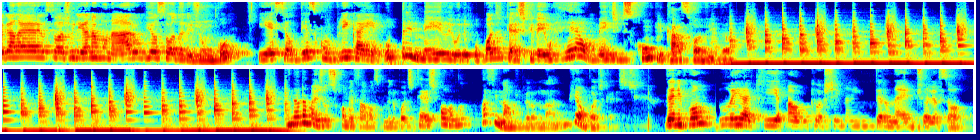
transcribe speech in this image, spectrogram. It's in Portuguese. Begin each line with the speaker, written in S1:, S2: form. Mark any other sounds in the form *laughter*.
S1: Oi, galera, eu sou a Juliana Munaro
S2: E eu sou a Dani Junco,
S1: e esse é o Descomplica aí.
S2: o primeiro e único podcast que veio realmente descomplicar a sua vida. E nada mais justo começar o nosso primeiro podcast falando, afinal, Juliana Munaro, o que é um podcast?
S1: Dani, vamos ler aqui algo que eu achei na internet, olha só.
